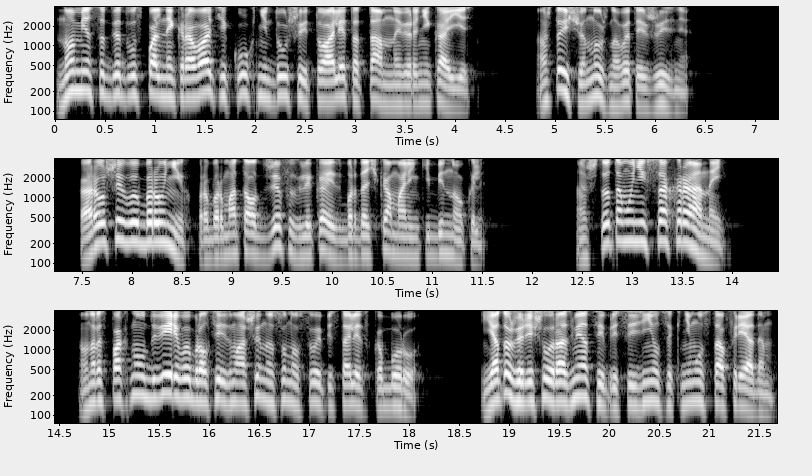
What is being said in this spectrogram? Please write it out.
Но место для двуспальной кровати, кухни, души и туалета там наверняка есть. А что еще нужно в этой жизни? Хороший выбор у них, пробормотал Джефф, извлекая из бардачка маленький бинокль. «А что там у них с охраной?» Он распахнул дверь выбрался из машины, сунув свой пистолет в кобуру. Я тоже решил размяться и присоединился к нему, став рядом.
